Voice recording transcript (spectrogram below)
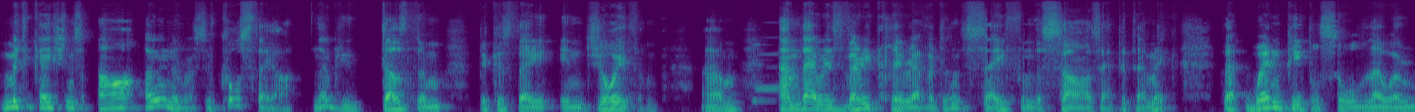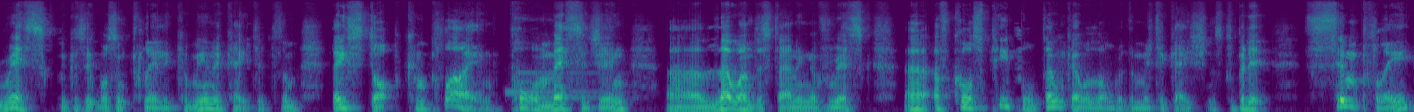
Mitigations are onerous, of course they are. Nobody does them because they enjoy them. Um, and there is very clear evidence, say from the SARS epidemic, that when people saw lower risk because it wasn't clearly communicated to them, they stopped complying. Poor messaging, uh, low understanding of risk. Uh, of course, people don't go along with the mitigations. To put it simply,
